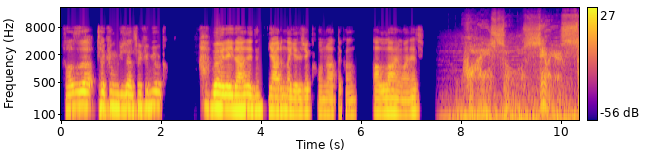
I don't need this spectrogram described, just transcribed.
fazla takım güzel takım yok. Böyle idare edin. Yarın da gelecek kupon rahatta kalın. Allah'a emanet. Why so serious?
